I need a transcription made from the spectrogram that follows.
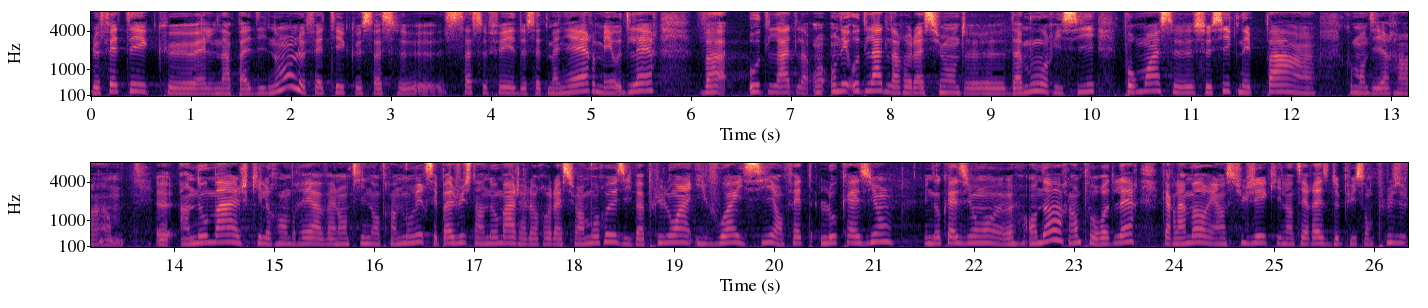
Le fait est qu'elle n'a pas dit non, le fait est que ça se, ça se fait de cette manière, mais Audelaire va au-delà de la, on, est au-delà de la relation d'amour ici. Pour moi, ce, ce cycle n'est pas un, comment dire, un, euh, un hommage qu'il rendrait à Valentine en train de mourir. C'est pas juste un hommage à leur relation amoureuse. Il va plus loin. Il voit ici, en fait, l'occasion une occasion euh, en or hein, pour Audelaire, car la mort est un sujet qui l'intéresse depuis son plus,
